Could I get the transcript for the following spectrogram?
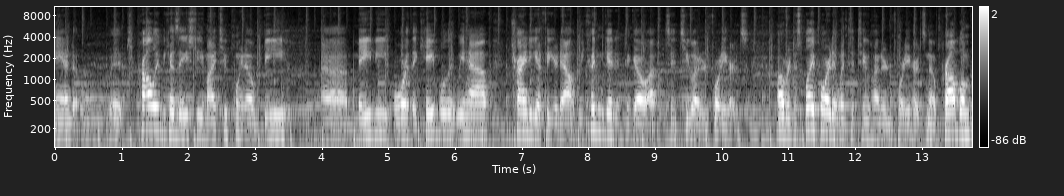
and it's probably because the HDMI 2.0B uh, maybe, or the cable that we have, trying to get figured out. We couldn't get it to go up to 240 hertz. Over DisplayPort, it went to 240 hertz, no problem,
